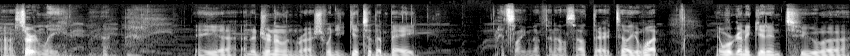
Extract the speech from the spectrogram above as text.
Uh, certainly, a uh, an adrenaline rush when you get to the bay. It's like nothing else out there. I tell you what. And we're going to get into uh,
